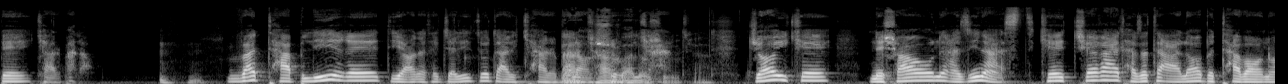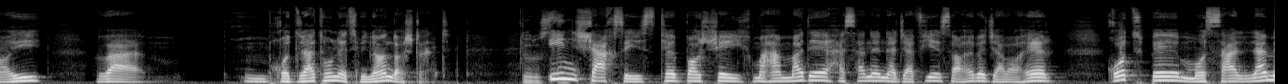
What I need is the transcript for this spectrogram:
به کربلا. و تبلیغ دیانت جدید رو در کربلا, در شروع کربلا کرد شروع کرد. جایی که نشان از این است که چقدر حضرت علا به توانایی و قدرت اون اطمینان داشتند. درست این شخصی است که با شیخ محمد حسن نجفی صاحب جواهر قطب مسلم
